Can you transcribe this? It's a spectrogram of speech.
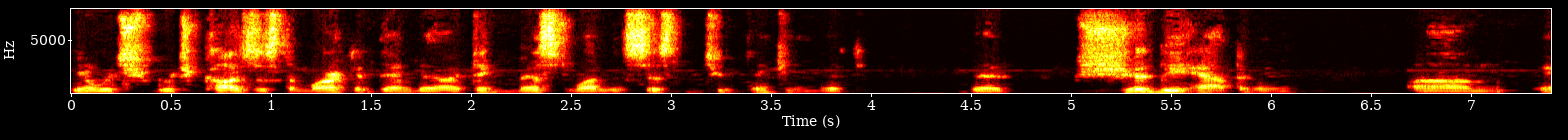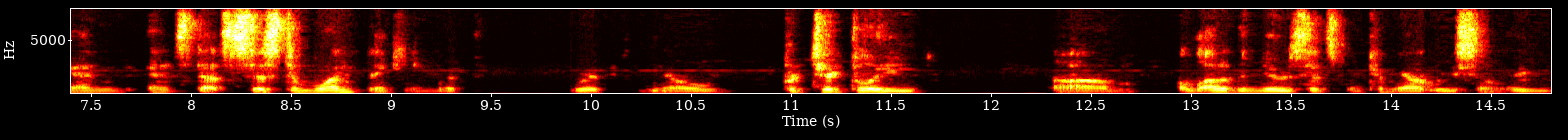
you know, which which causes the market then to, I think, miss a lot of the system two thinking that that should be happening. Um, and and it's that system one thinking with with you know particularly um, a lot of the news that's been coming out recently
